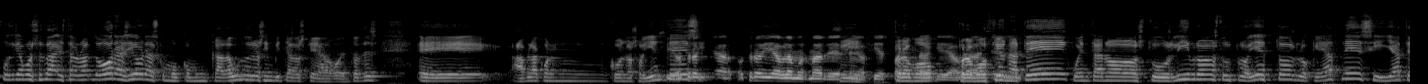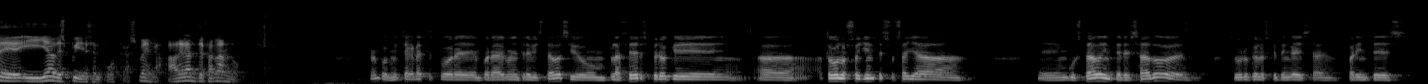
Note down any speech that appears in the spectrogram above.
podríamos estar hablando horas y horas como, como cada uno de los invitados que hago. Entonces, eh, habla con, los oyentes. otro, día, hablamos más de sí. Promo, Promocionate, cuéntanos tus libros, tus proyectos, lo que haces y ya, te, y ya despides el podcast. Venga, adelante, Fernando. pues muchas gracias por, eh, por, haberme entrevistado, ha sido un placer. Espero que a, todos los oyentes os haya eh, gustado, interesado. Seguro que los que tengáis parientes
